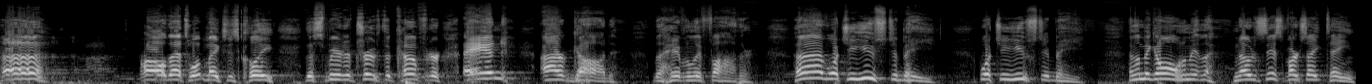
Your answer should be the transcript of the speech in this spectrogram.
Uh, oh, that's what makes us clean. The Spirit of truth, the Comforter, and our God, the Heavenly Father. Uh, what you used to be. What you used to be. And let me go on. Let me notice this, verse 18.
